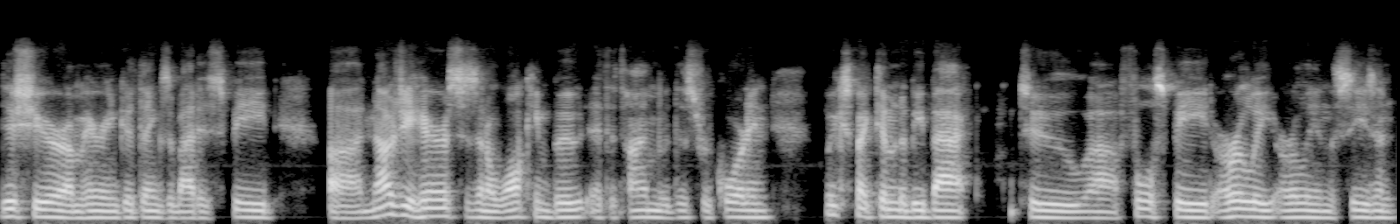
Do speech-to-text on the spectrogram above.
This year, I'm hearing good things about his speed. Uh, Najee Harris is in a walking boot at the time of this recording. We expect him to be back to uh, full speed early, early in the season.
